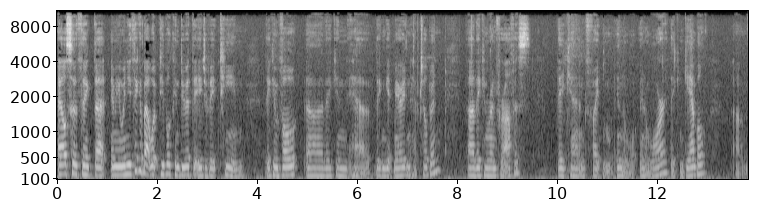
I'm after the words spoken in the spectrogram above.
I also think that I mean when you think about what people can do at the age of 18, they can vote, uh, they can have, they can get married and have children, uh, they can run for office, they can fight in in the in a war, they can gamble, um,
